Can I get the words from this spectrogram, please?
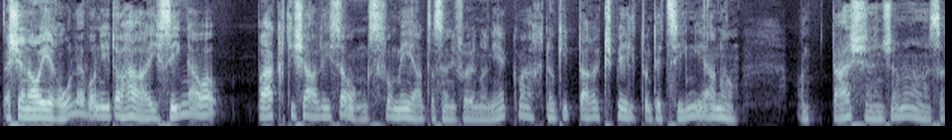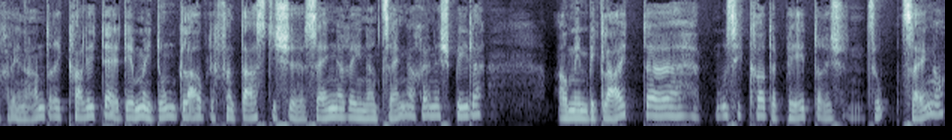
das ist eine neue Rolle, die ich da habe. Ich singe auch praktisch alle Songs von mir. Und das habe ich früher noch nie gemacht, nur Gitarre gespielt und jetzt singe ich auch noch. Und das ist schon so eine andere Qualität. Immer mit unglaublich fantastischen Sängerinnen und Sängern können spielen. Auch mein Begleitmusiker, der Peter, ist ein super Sänger.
